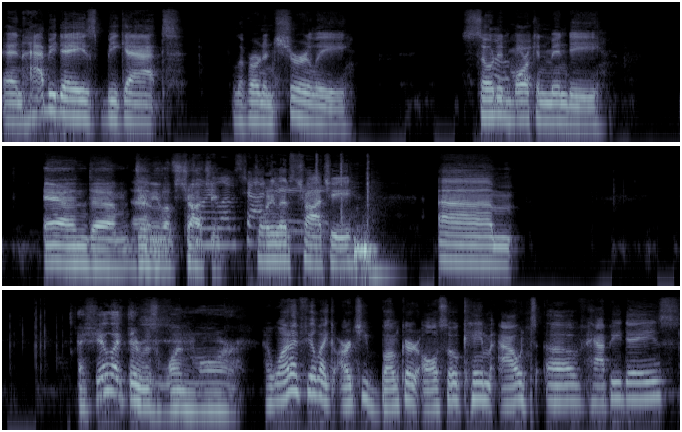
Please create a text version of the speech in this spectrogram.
and Happy Days begat Laverne and Shirley. So did Okay. Mork and Mindy. And um, Joanie Um, loves Tony Chachi. loves Chachi. Tony loves Chachi. Um, I feel like there was one more. I want to feel like Archie Bunker also came out of Happy Days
